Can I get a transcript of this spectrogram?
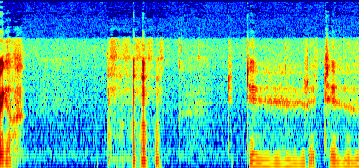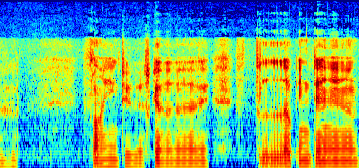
We go. do, do, do. Flying to the sky, floating down.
